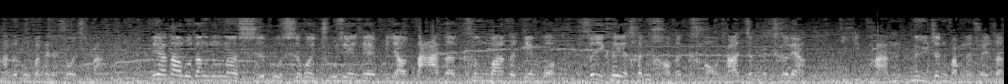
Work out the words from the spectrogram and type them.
盘的部分开始说起吧。这条道路当中呢，时不时会出现一些比较大的坑洼和颠簸，所以可以很好的考察整个车辆底盘滤震方面的水准。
